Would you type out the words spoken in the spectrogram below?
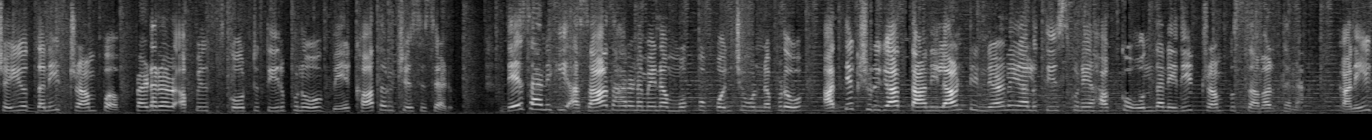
చేయొద్దని ట్రంప్ ఫెడరల్ అప్పీల్స్ కోర్టు తీర్పును బేఖాతరు చేసేశాడు. దేశానికి అసాధారణమైన ముప్పు పొంచి ఉన్నప్పుడు అధ్యక్షుడిగా తానిలాంటి నిర్ణయాలు తీసుకునే హక్కు ఉందనేది ట్రంప్ సమర్థన. కానీ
